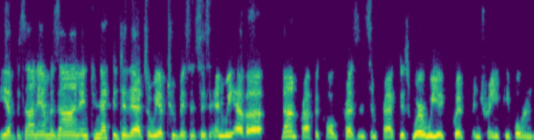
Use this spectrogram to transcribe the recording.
Yep it's on amazon and connected to that so we have two businesses and we have a nonprofit called presence and practice where we equip and train people in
